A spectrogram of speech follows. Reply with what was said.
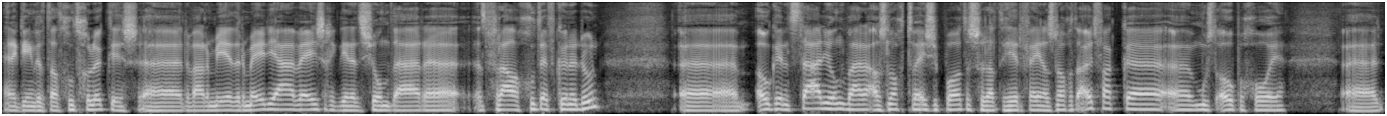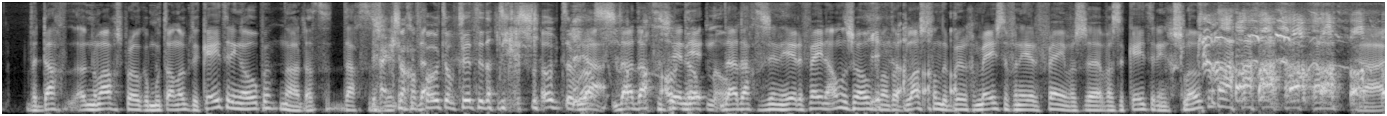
En ik denk dat dat goed gelukt is. Eh, er waren meerdere media aanwezig. Ik denk dat John daar het verhaal goed heeft kunnen doen. Ook in het stadion waren alsnog twee supporters, zodat de Heerenveen alsnog het uitvak moest opengooien. We dachten, normaal gesproken moet dan ook de catering open. Nou, dat dachten ze. Ja, ik zag een da- foto op Twitter dat die gesloten ja, was. daar dachten, ze Oh, in, daar dachten ze in Heerenveen anders over. Want op last van de burgemeester van Heerenveen was, eh, was de catering gesloten. ja,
